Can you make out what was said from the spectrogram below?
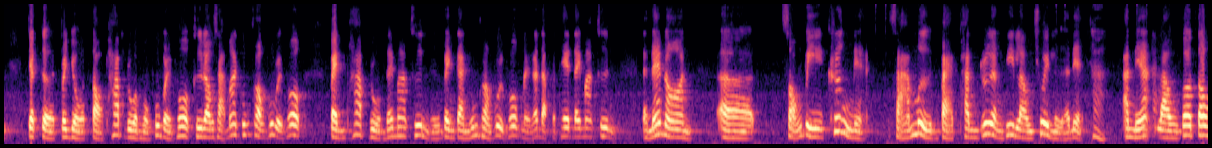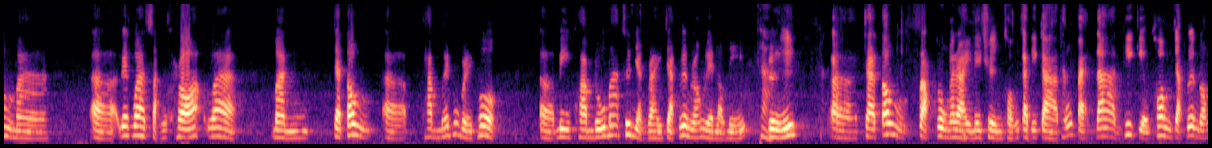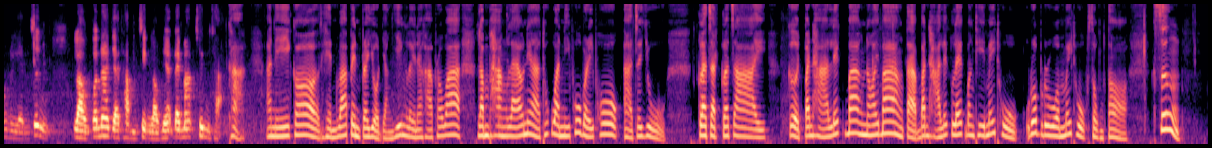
จะเกิดประโยชน์ต่อภาพรวมของผู้บริโภค คือเราสามารถคุ้มครองผู้บริโภคเป็นภาพรวมได้มากขึ้น หรือเป็นการคุ้มครองผู้บริโภคในระดับประเทศได้มากขึ้น แต่แน่นอนสองปีครึ่งเนี่ยสามหมื่นแปดพันเรื่องที่เราช่วยเหลือเนี่ยอันเนี้ยเราก็ต้องมาเเรียกว่าสังเคราะห์ว่ามัน จะต้องอทำให้ผู้บริโภคมีความรู้มากขึ้นอย่างไรจากเรื่องร้องเรียนเหล่านี้ หรือจะต้องปรับปรุงอะไรในเชิงของกติกาทั้ง 8 ด้านที่เกี่ยวข้องจากเรื่องร้องเรียน ซึ่งเราก็น่าจะทำสิ่งเหล่านี้ได้มากขึ้นค่ะค่ะ อันนี้ก็เห็นว่าเป็นประโยชน์อย่างยิ่งเลยนะคะ เพราะว่าลำพังแล้วเนี่ยทุกวันนี้ผู้บริโภคอาจจะอยู่กระจัดกระจาย เกิดปัญหาเล็กบ้างน้อยบ้าง แต่ปัญหาเล็ก ๆ บางทีไม่ถูกรวบรวมไม่ถูกส่งต่อ ซึ่ง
